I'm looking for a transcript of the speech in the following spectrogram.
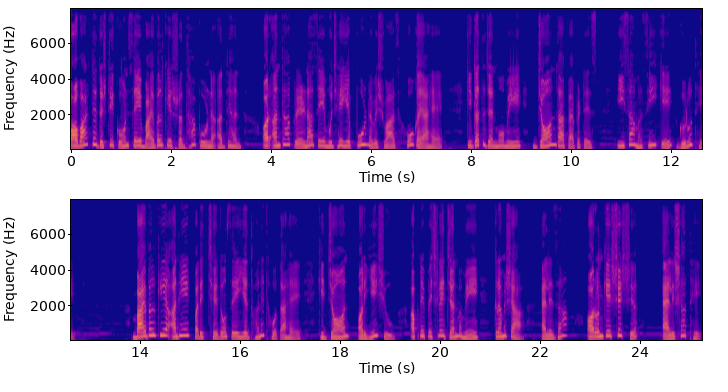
पौवार्थ दृष्टिकोण से बाइबल के श्रद्धापूर्ण अध्ययन और अंत प्रेरणा से मुझे ये पूर्ण विश्वास हो गया है कि गत जन्मों में जॉन द पैपेटिस्ट ईसा मसीह के गुरु थे। बाइबल के अनेक परिच्छेदों से यह ध्वनित होता है कि जॉन और यीशु अपने पिछले जन्म में क्रमशः एलिजा और उनके शिष्य एलिशा थे।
